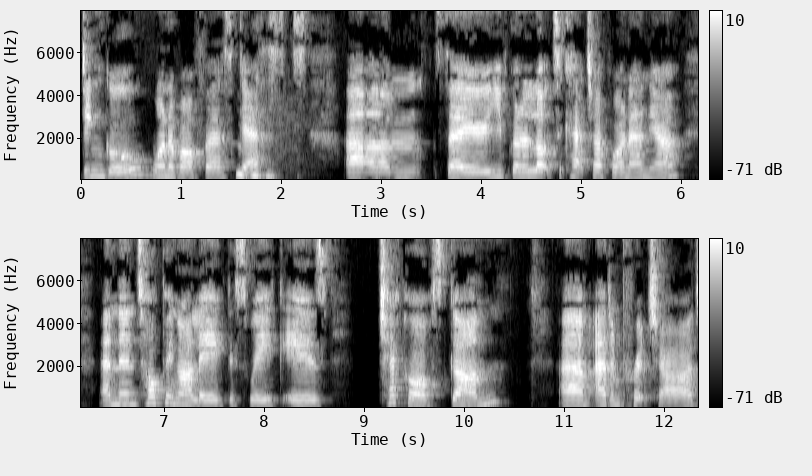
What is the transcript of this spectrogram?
Dingle, one of our first guests. um, so you've got a lot to catch up on, Anya. And then topping our league this week is Chekhov's gun, um, Adam Pritchard,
